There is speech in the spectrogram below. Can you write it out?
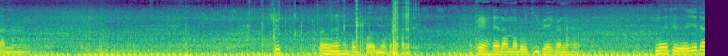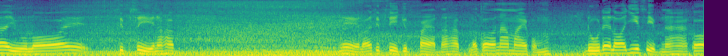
กันนะชึบเพิ่งให้ผมเปิดหมวกนะครับโอเคเดี๋ยวเรามาดู GPS กันนะฮะมือถือจะได้อยู่ร้อยสิบสี่นะครับนี่ร้อยสิบสี่จุดแปดนะครับ แล้วก็หน้าไม้ผมดูได้ร้อยยี่สิบนะฮะก็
